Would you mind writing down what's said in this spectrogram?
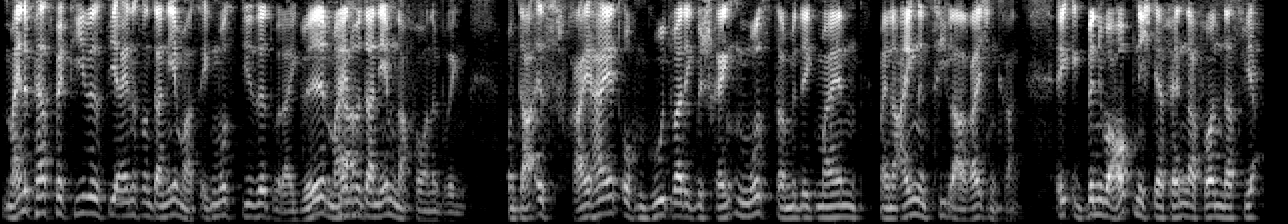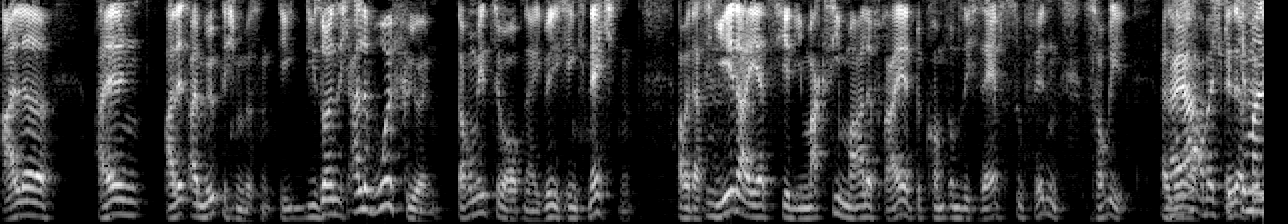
meine Perspektive ist die eines Unternehmers. Ich muss dieses oder ich will mein ja. Unternehmen nach vorne bringen. Und da ist Freiheit auch ein Gut, was ich beschränken muss, damit ich mein, meine eigenen Ziele erreichen kann. Ich, ich bin überhaupt nicht der Fan davon, dass wir alle allen alles ermöglichen müssen. Die, die sollen sich alle wohlfühlen. Darum geht's überhaupt nicht. Ich will keinen Knechten. Aber dass mhm. jeder jetzt hier die maximale Freiheit bekommt, um sich selbst zu finden, sorry. Also, naja, aber ich gebe dir mal...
